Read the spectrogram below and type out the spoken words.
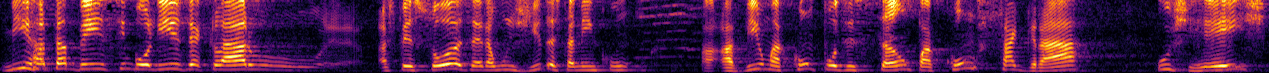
mirra também simboliza, é claro, as pessoas eram ungidas também com. Havia uma composição para consagrar os reis,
